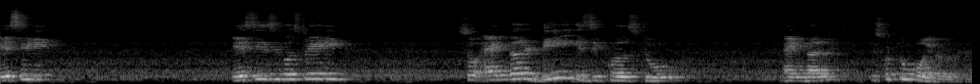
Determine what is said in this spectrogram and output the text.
A C D A C is is to A D so angle D is equals to angle इसको टू कॉल करो बेटा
